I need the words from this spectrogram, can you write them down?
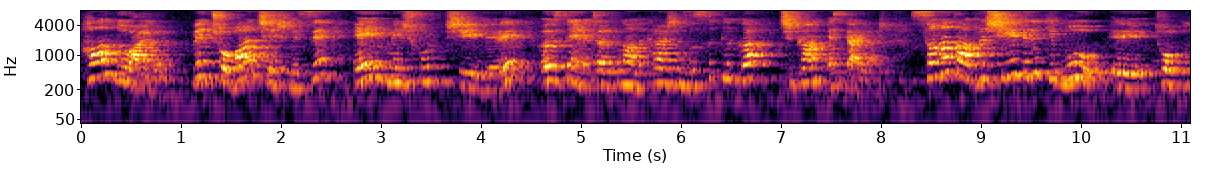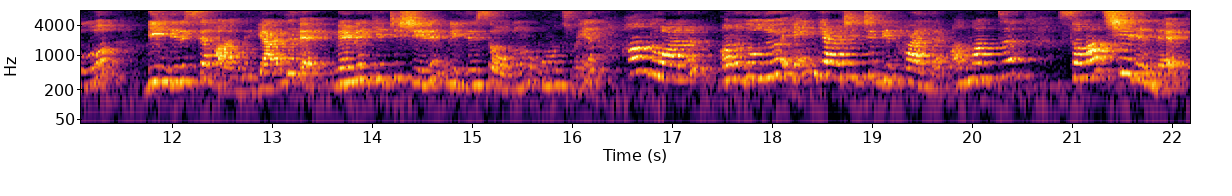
Han Duvarları ve Çoban Çeşmesi en meşhur şiirleri ÖSYM tarafından da karşımıza sıklıkla çıkan eserler. Sanat adlı şiir dedi ki bu e, topluluğun bildirisi haline geldi ve memleketçi şiirin bildirisi olduğunu unutmayın. Han Duvarlı Anadolu'yu en gerçekçi bir halde anlattı. Sanat şiirinde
